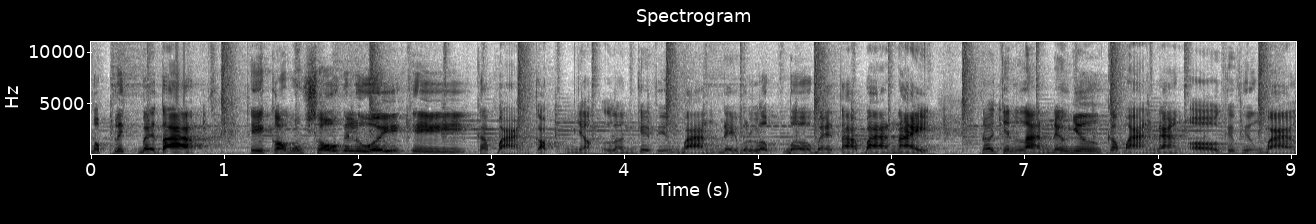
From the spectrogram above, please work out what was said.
Public Beta. Thì có một số cái lưu ý khi các bạn cập nhật lên cái phiên bản Developer Beta 3 này. Đó chính là nếu như các bạn đang ở cái phiên bản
